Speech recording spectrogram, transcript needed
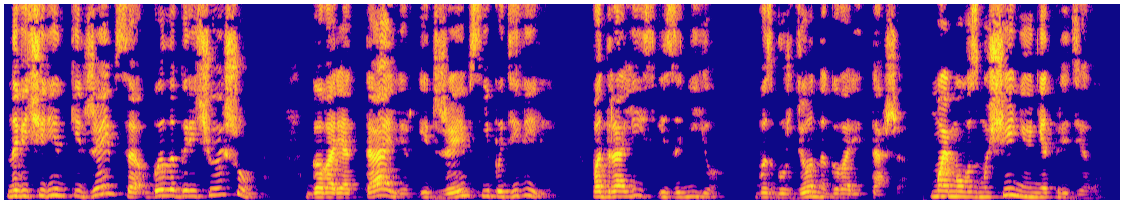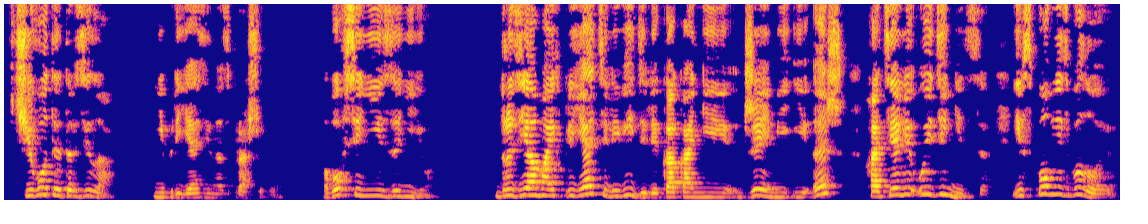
На вечеринке Джеймса было горячо и шумно. Говорят, Тайлер и Джеймс не поделили, подрались из-за нее. – возбужденно говорит Таша. «Моему возмущению нет предела. С чего ты это взяла?» – неприязненно спрашиваю. «Вовсе не из-за нее. Друзья моих приятелей видели, как они, Джейми и Эш, хотели уединиться и вспомнить былое.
